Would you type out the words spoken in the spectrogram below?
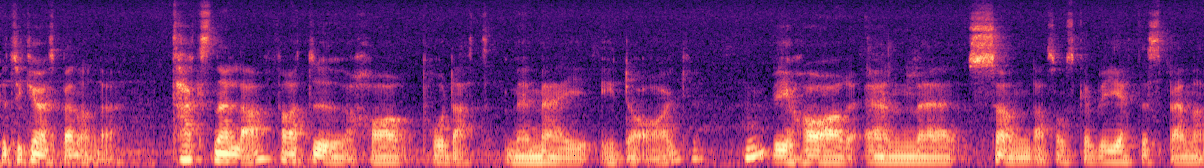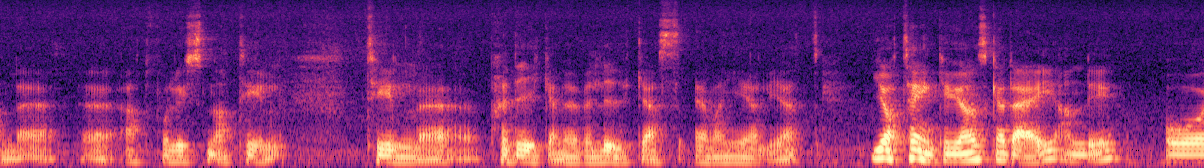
Det tycker jag är spännande. Tack snälla för att du har poddat med mig idag. Mm. Vi har en eh, söndag som ska bli jättespännande eh, att få lyssna till, till eh, predikan över Lukas evangeliet. Jag tänker ju önska dig, Andy, och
